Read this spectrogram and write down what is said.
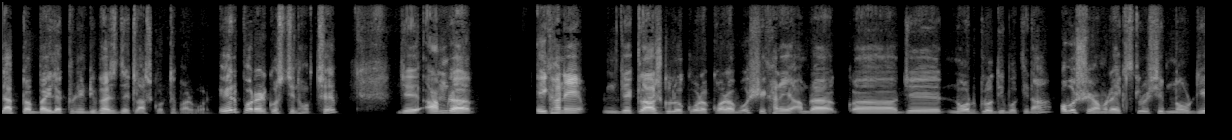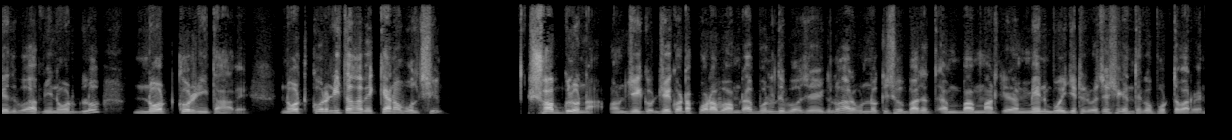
ল্যাপটপ বা ইলেকট্রনিক ডিভাইস দিয়ে ক্লাস করতে পারব। এরপরের কোশ্চিন হচ্ছে যে, আমরা এইখানে যে ক্লাসগুলো করাবো, সেখানে আমরা যে নোটগুলো দিব কিনা, অবশ্যই আমরা এক্সক্লুসিভ নোট দিয়ে দেবো। আপনি নোটগুলো নোট করে নিতে হবে। নোট করে নিতে হবে কেন বলছি? সবগুলো না। যে যে কটা পড়াবো আমরা বলে দেবো যে, এগুলো আর অন্য কিছু বাজার বা মার্কেট মেন বই যেটা রয়েছে সেখান থেকেও পড়তে পারবেন।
